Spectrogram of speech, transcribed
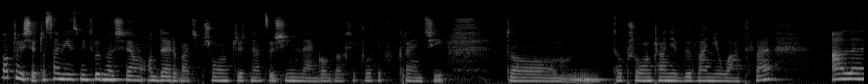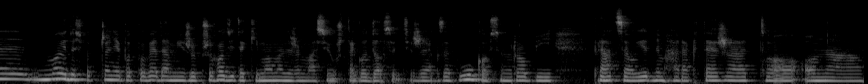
Oczywiście, czasami jest mi trudno się oderwać przełączyć na coś innego, bo jak się człowiek wkręci, to, to przełączanie bywa niełatwe, ale moje doświadczenie podpowiada mi, że przychodzi taki moment, że ma się już tego dosyć, że jak za długo się robi pracę o jednym charakterze, to ona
